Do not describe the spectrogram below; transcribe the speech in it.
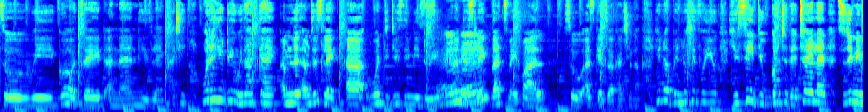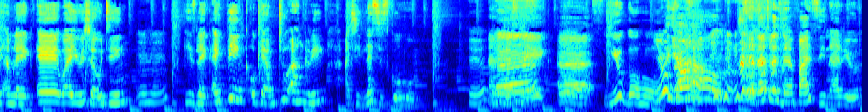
So we go outside, and then he's like, "Ati, what are you doing with that guy?" I'm, li- I'm just like, uh, "What did you see me doing?" I'm just mm-hmm. like, "That's my pal." So us guys were catching up. You know, I've been looking for you. You said you've gone to the toilet. So I'm like, "Hey, why are you shouting?" Mm-hmm. He's like, "I think okay, I'm too angry. Actually, let's just go home." Yeah. And I'm just like, uh, You go home. You go yeah. home. so that was the first scenario.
